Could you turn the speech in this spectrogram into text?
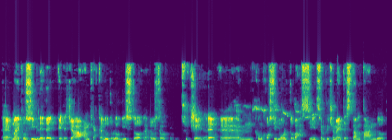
eh, ma è possibile ed è, già anche accaduto, l'ho visto, l'ho visto succedere ehm, con costi molto bassi, semplicemente stampando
